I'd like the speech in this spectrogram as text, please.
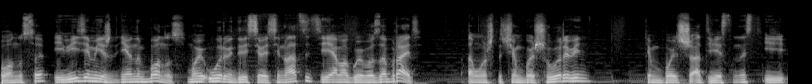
бонусы и видим ежедневный бонус. Мой уровень 218, и я могу его забрать. Потому что чем больше уровень, тем больше ответственность и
